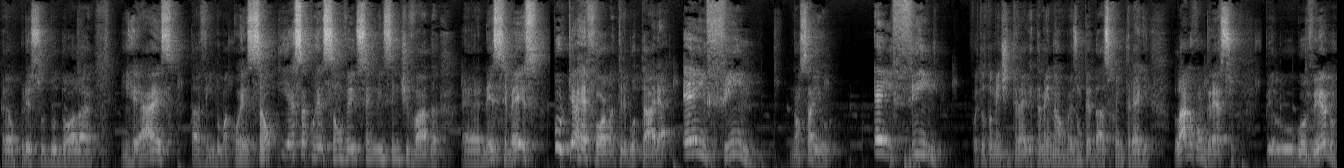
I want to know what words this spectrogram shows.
É, o preço do dólar em reais está vindo uma correção e essa correção veio sendo incentivada é, nesse mês porque a reforma tributária, enfim, não saiu. Enfim, foi totalmente entregue? Também não, mas um pedaço foi entregue lá no Congresso pelo governo,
